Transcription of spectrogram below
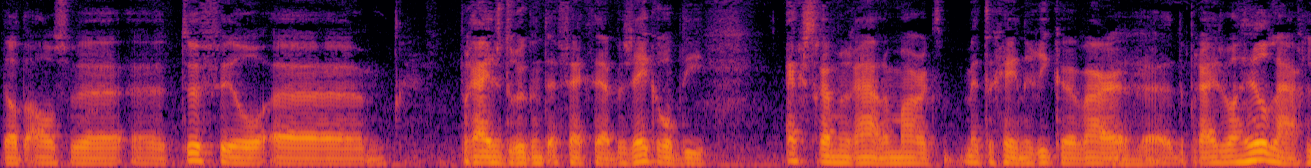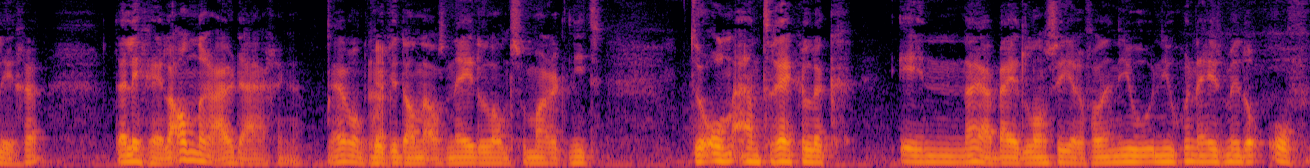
Dat als we eh, te veel prijsdrukkend effect hebben, zeker op die extramurale markt met de generieken, waar Mhm. de prijzen wel heel laag liggen, daar liggen hele andere uitdagingen. Hè? Want word je dan als Nederlandse markt niet te onaantrekkelijk in, nou ja, bij het lanceren van een nieuw, nieuw geneesmiddel of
